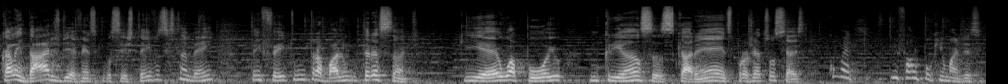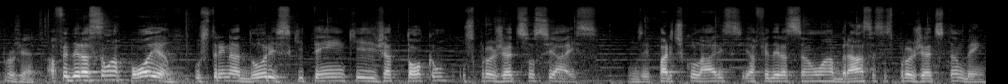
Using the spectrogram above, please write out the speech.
calendários de eventos que vocês têm, vocês também têm feito um trabalho interessante, que é o apoio com crianças carentes, projetos sociais. Como é que me fala um pouquinho mais desse projeto. A federação apoia os treinadores que têm que já tocam os projetos sociais, vamos dizer, particulares, e a federação abraça esses projetos também.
